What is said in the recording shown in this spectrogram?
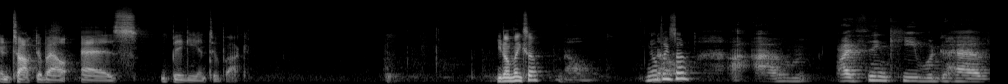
and talked about as Biggie and Tupac? You don't think so? No. You don't No. think so? Um, I think he would have.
